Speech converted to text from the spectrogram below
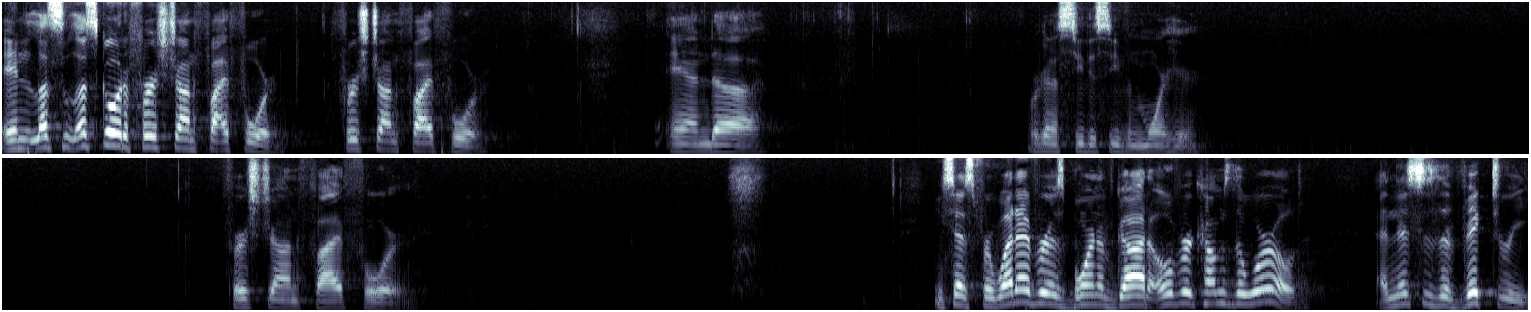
And let's, let's go to 1 John 5 4. 1 John 5 4. And uh, we're going to see this even more here. 1 John 5 4. He says, For whatever is born of God overcomes the world. And this is the victory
